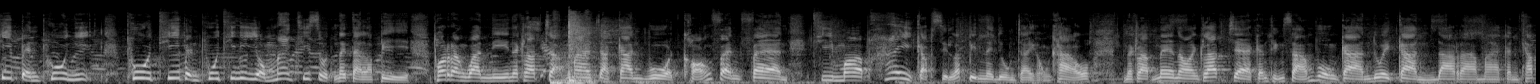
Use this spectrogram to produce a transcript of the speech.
ที่เป็นผู้นิผู้ที่เป็นผู้ที่นิยมมากที่สุดในแต่ละปี เพราะรางวัลนี้นะครับจะมาจากการโหวตของแฟนๆ ที่มอบให้กับศิลปินในดวงใจของเขานะครับแน่นอนครับแจกกันถึง 3 วงการด้วยกันดารามากันครับ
